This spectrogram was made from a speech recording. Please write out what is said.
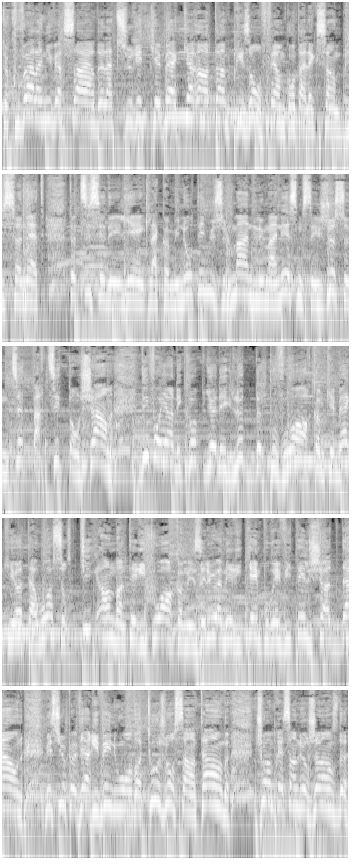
T'as couvert l'anniversaire de la tuerie de Québec. 40 ans de prison ferme contre Alexandre Bissonnette. T'as tissé des liens avec la communauté musulmane. L'humanisme, c'est juste une petite partie de ton charme. Des fois, il y a des couples, il y a des luttes de pouvoir, comme Québec et Ottawa, sur qui entre dans le territoire, comme les élus américains pour éviter le shutdown. Messieurs peuvent y arriver, nous, on va toujours s'entendre. Trump ressent l'urgence de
